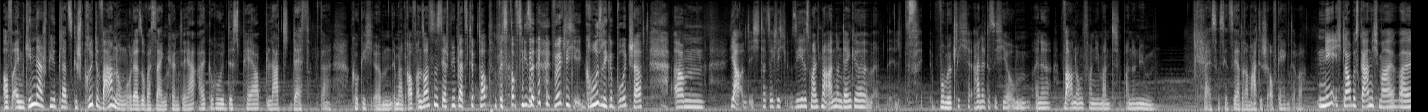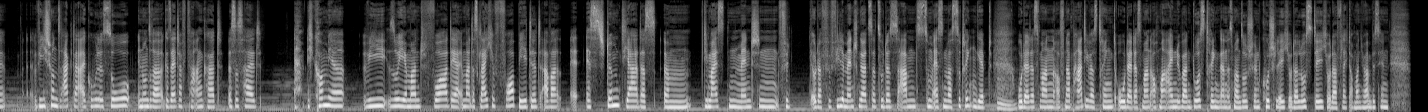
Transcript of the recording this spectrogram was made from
auf einen Kinderspielplatz gesprühte Warnung oder sowas sein könnte. Ja, Alkohol, Despair, Blood, Death. Da gucke ich ähm, immer drauf. Ansonsten ist der Spielplatz tipptopp, bis auf diese wirklich gruselige Botschaft. Ähm, ja, und ich tatsächlich sehe das manchmal an und denke, womöglich handelt es sich hier um eine Warnung von jemand anonym. Ich weiß, das ist jetzt sehr dramatisch aufgehängt, aber. Nee, ich glaube es gar nicht mal, weil, wie ich schon sagte, Alkohol ist so in unserer Gesellschaft verankert. Es ist halt, ich komme mir wie so jemand vor, der immer das Gleiche vorbetet, aber es stimmt ja, dass ähm, die meisten Menschen für oder für viele Menschen gehört es dazu, dass es abends zum Essen was zu trinken gibt. Mhm. Oder dass man auf einer Party was trinkt oder dass man auch mal einen über den Durst trinkt, dann ist man so schön kuschelig oder lustig oder vielleicht auch manchmal ein bisschen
